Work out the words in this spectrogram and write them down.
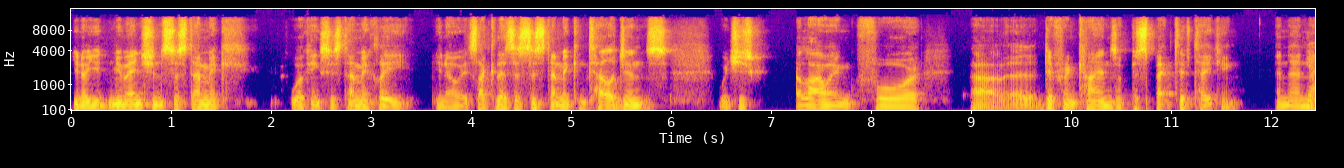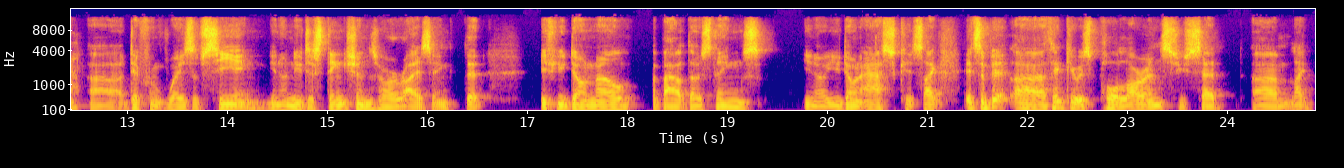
you know, you, you mentioned systemic, working systemically. You know, it's like there's a systemic intelligence which is allowing for uh, different kinds of perspective taking and then yeah. uh, different ways of seeing you know new distinctions are arising that if you don't know about those things you know you don't ask. It's like it's a bit uh, i think it was paul lawrence who said um, like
